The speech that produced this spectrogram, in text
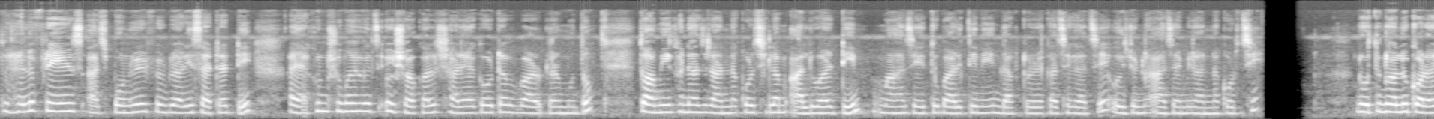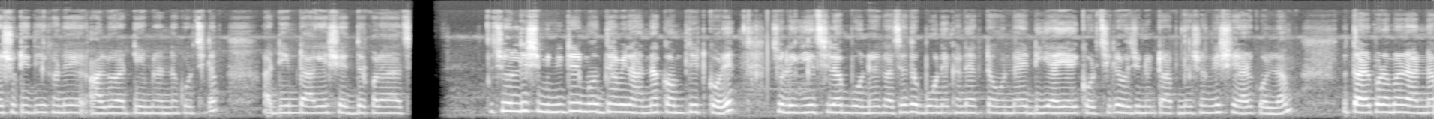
তো হ্যালো ফ্রেন্ডস আজ পনেরোই ফেব্রুয়ারি স্যাটারডে আর এখন সময় হয়েছে ওই সকাল সাড়ে এগারোটা বারোটার মতো। তো আমি এখানে আজ রান্না করছিলাম আলু আর ডিম। মা যেহেতু বাড়িতে নেই, ডাক্তারের কাছে গেছে, ওই জন্য আজ আমি রান্না করছি। নতুন আলু কড়াইশুটি দিয়ে এখানে আলু আর ডিম রান্না করছিলাম। আর ডিমটা আগে সেদ্ধ করা আছে। তো চল্লিশ মিনিটের মধ্যে আমি রান্না কমপ্লিট করে চলে গিয়েছিলাম বোনের কাছে। তো বোন এখানে একটা অন্যায় ডিআইআই করছিল, ওই জন্য আপনার সঙ্গে শেয়ার করলাম। তো তারপর আমার রান্না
